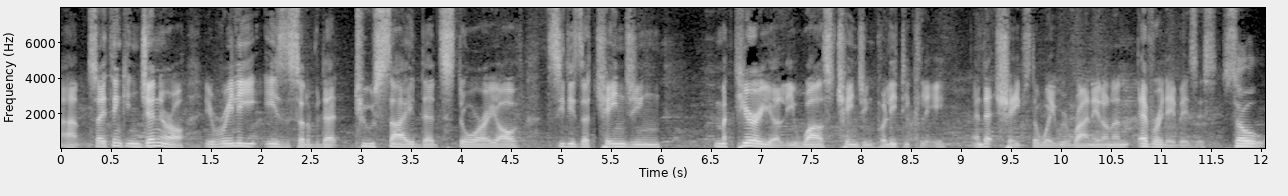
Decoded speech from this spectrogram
Um, so I think in general, it really is sort of that two-sided story of cities are changing materially whilst changing politically and that shapes the way we run it on an everyday basis. So,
